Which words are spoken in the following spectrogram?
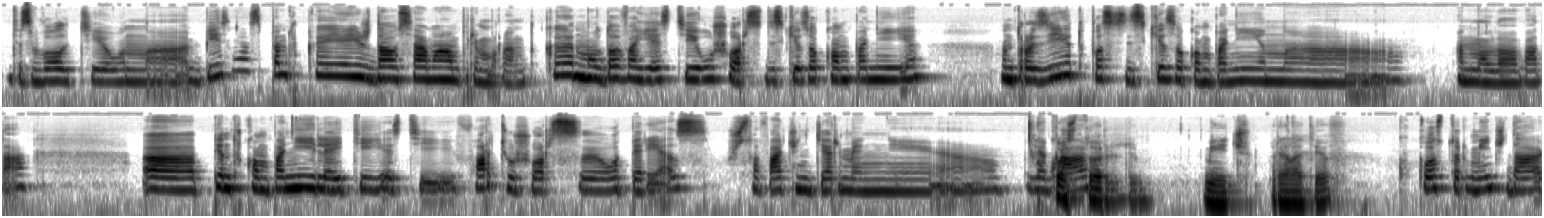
dezvolte un uh, business pentru că ei își dau seama în primul rând că în Moldova este ușor să deschizi o companie într-o zi tu poți să deschizi o companie în, în Moldova, da? Pentru companiile IT este foarte ușor să operezi și să o faci în termeni legali. Cu costuri mici, relativ. Cu costuri mici, da,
